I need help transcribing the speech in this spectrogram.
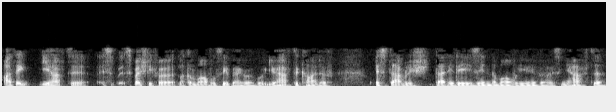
I think you have to, especially for like a Marvel superhero book, you have to kind of establish that it is in the Marvel universe, and you have to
